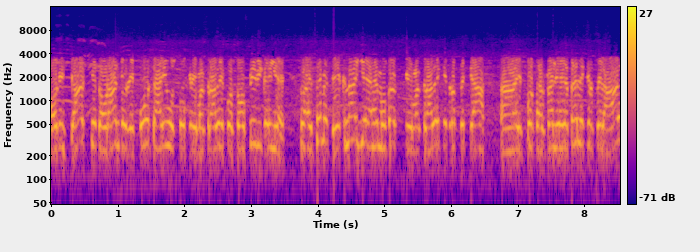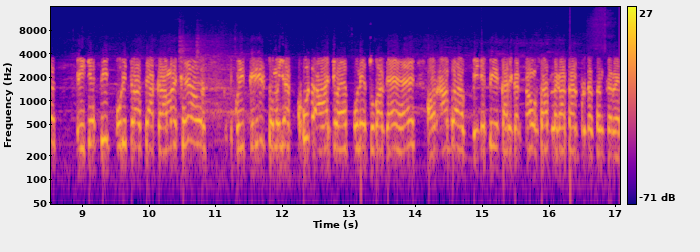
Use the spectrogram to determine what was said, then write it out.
और इस जाँच के दौरान जो रिपोर्ट आई, उसको गृह मंत्रालय को सौंपी भी गई है। तो ऐसे में देखना यह अहम होगा गृह मंत्रालय की तरफ़ से क्या इस पर फैसला लिया जाता है। लेकिन फ़िलहाल बीजेपी पूरी तरह से आक्रामक है और किरीट सोमैया खुद आज जो है पुणे सुबह गए हैं और अब बीजेपी के कार्यकर्ताओं के साथ लगातार प्रदर्शन कर रहे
